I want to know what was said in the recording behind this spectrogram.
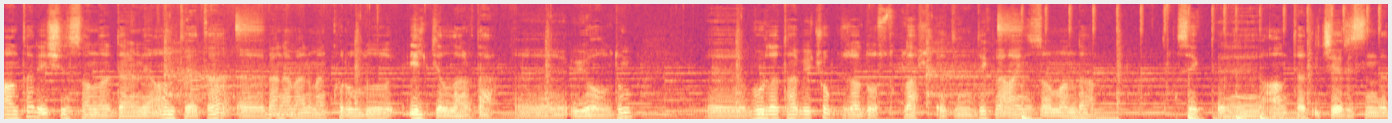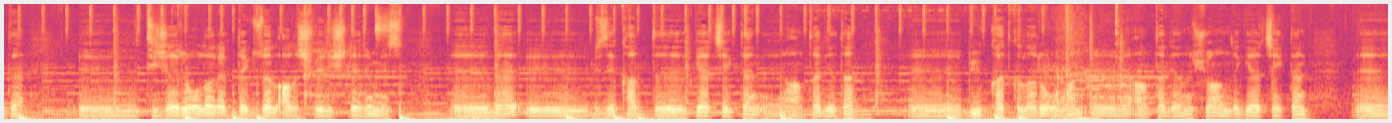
Antalya İş İnsanları Derneği Antiyat'a e, ben hemen hemen kurulduğu ilk yıllarda e, üye oldum. E, Burada tabii çok güzel dostluklar edindik ve aynı zamanda e, Antiyat içerisinde de e, ticari olarak da güzel alışverişlerimiz e, ve e, bize kattığı gerçekten e, Antalya'da e, büyük katkıları olan e, ve Antalya'nın şu anda gerçekten e,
